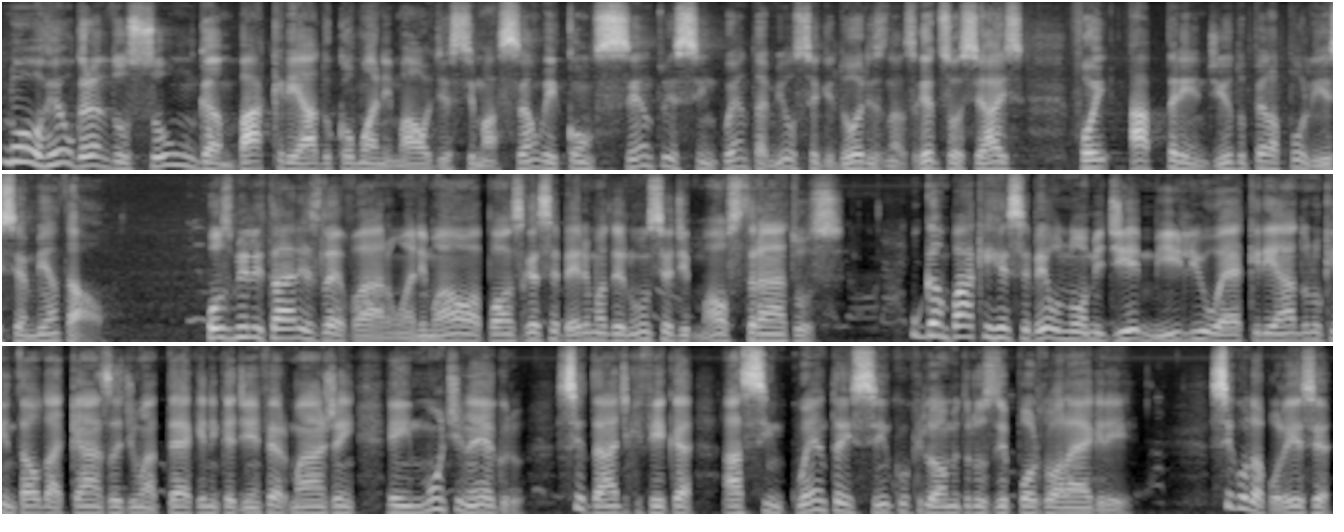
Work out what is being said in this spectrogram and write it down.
No Rio Grande do Sul, um gambá criado como animal de estimação e com 150 mil seguidores nas redes sociais foi apreendido pela Polícia Ambiental. Os militares levaram o animal após receberem uma denúncia de maus tratos. O gambá que recebeu o nome de Emílio é criado no quintal da casa de uma técnica de enfermagem em Montenegro, cidade que fica a 55 quilômetros de Porto Alegre. Segundo a polícia,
